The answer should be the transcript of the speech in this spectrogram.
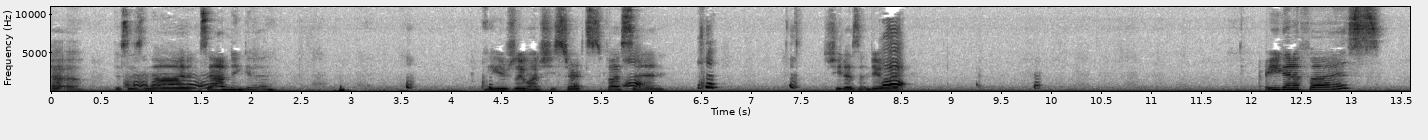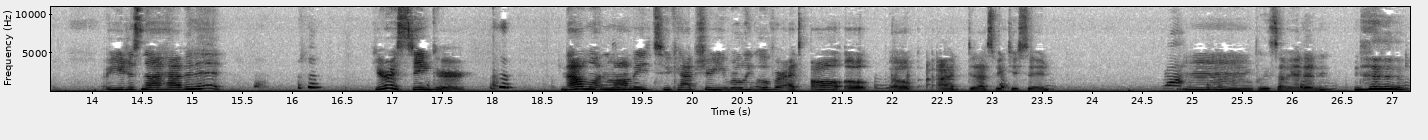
Uh-oh. This is not sounding good. Usually when she starts fussing, she doesn't do it. Are you gonna fuss? Are you just not having it? You're a stinker. Not wanting mommy to capture you rolling over at all. Oh, oh, uh, did I speak too soon? Mmm, please tell me I didn't.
